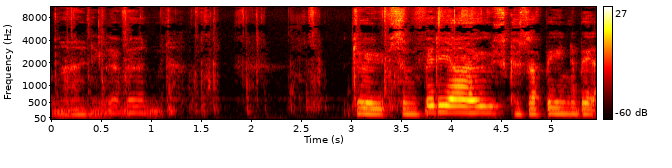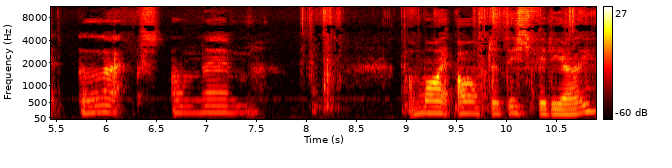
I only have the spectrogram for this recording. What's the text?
911. Do some videos because I've been a bit lax on them. I might, after this video,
